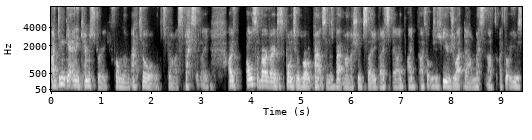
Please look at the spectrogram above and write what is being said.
I didn't get any chemistry from them at all. To be honest, basically, I was also very very disappointed with Robert Pattinson as Batman. I should say, basically, I, I, I thought it was a huge letdown. Basically, I, thought he was.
